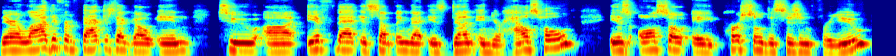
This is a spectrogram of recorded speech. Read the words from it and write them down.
There are a lot of different factors that go into uh, if that is something that is done in your household, is also a personal decision for you.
